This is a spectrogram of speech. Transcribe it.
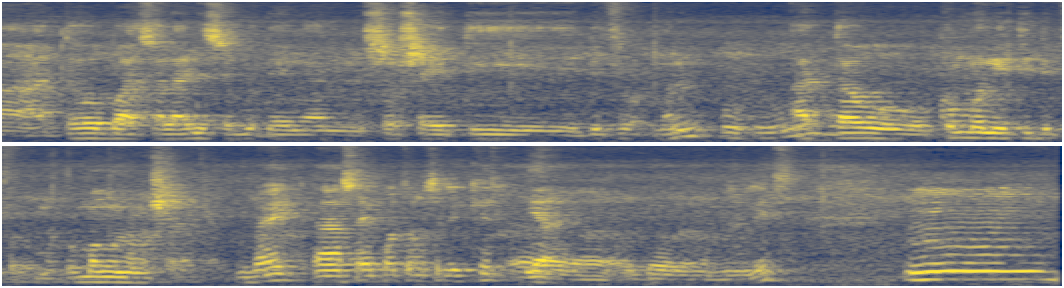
atau bahasa lain disebut dengan society development Mm-mm. atau community development pembangunan masyarakat. Baik, eh, saya potong sedikit, Ya. udah analis. Hmm,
